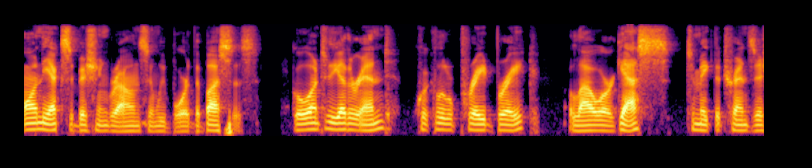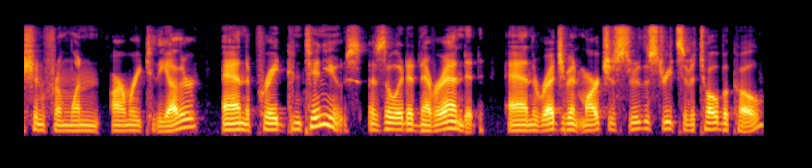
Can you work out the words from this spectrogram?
on the exhibition grounds and we board the buses. Go on to the other end, quick little parade break, allow our guests to make the transition from one armory to the other, and the parade continues as though it had never ended. And the regiment marches through the streets of Etobicoke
